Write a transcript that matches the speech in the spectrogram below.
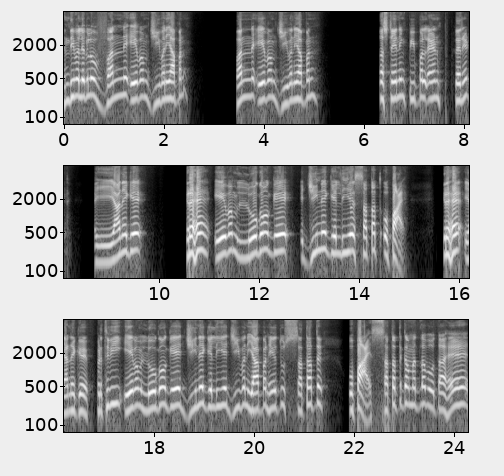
हिंदी में लिख लो वन एवं जीवन यापन वन एवं जीवन यापन सस्टेनिंग पीपल एंड प्लेनेट यानी के ग्रह एवं लोगों के जीने के लिए सतत उपाय। ग्रह यानी के पृथ्वी एवं लोगों के जीने के लिए जीवन यापन हेतु सतत उपाय। सतत का मतलब होता है,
